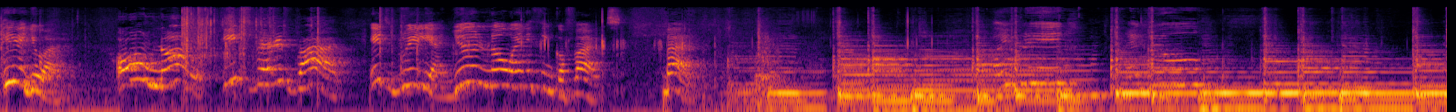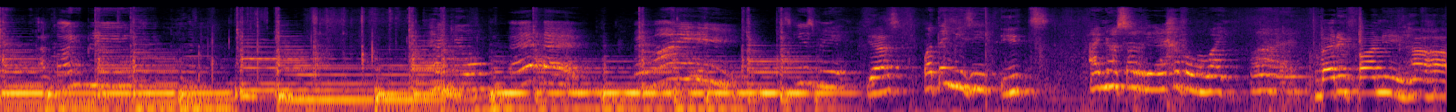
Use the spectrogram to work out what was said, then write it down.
Here you are. Oh no! It's very bad! It's brilliant. You don't know anything of art. Bye. What time is it? it's I know, sorry, I have a mobile. Bye. very funny. Ha ha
